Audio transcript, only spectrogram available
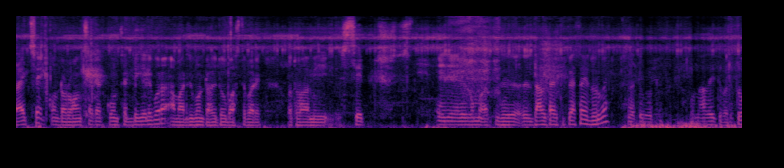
রাইট সাইড, কোনটা রং সাইড আর কোন সাইড গেলে পরে আমার জীবনটা হয়তো বাঁচতে পারে। অথবা আমি সেট এরকম আর কি জালটা পেঁচাই ধরবে না যাইতে পারে। তো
